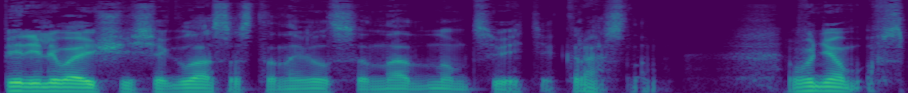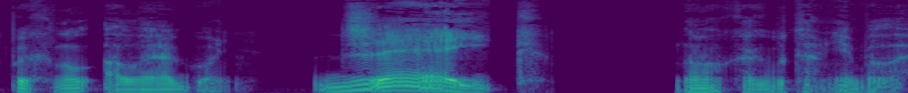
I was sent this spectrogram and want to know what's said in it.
Переливающийся глаз остановился на одном цвете — красном. В нем вспыхнул алый огонь. «Джейк!» «Ну, как бы там ни было,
